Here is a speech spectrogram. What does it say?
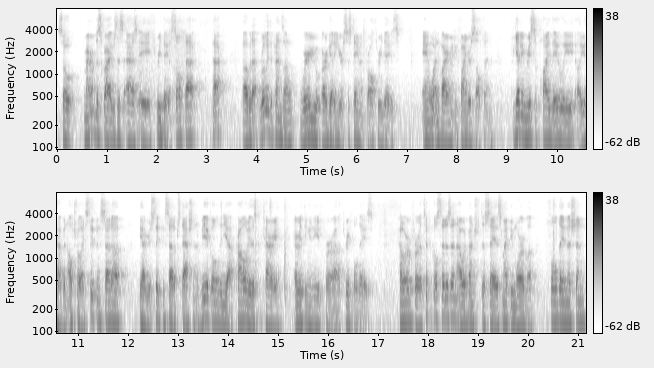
So Marom describes this as a three-day assault backpack, uh, but it really depends on where you are getting your sustainment for all three days and what environment you find yourself in. If you're getting resupply daily, uh, you have an ultralight sleeping setup, you have your sleeping setup stashed in a vehicle, then yeah, probably this could carry everything you need for uh, three full days. However, for a typical citizen, I would venture to say this might be more of a full day mission.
